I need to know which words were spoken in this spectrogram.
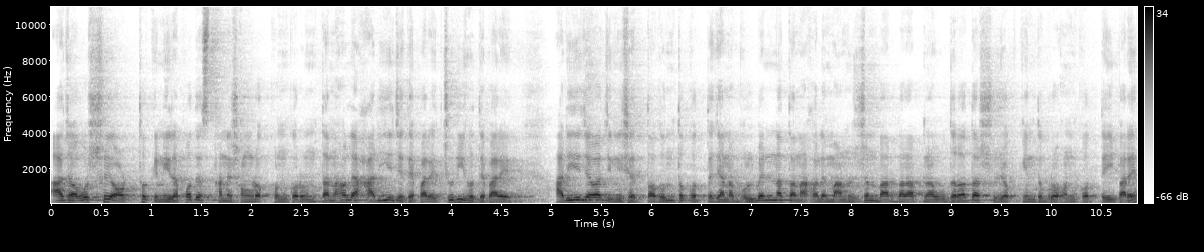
আজ অবশ্যই অর্থকে নিরাপদ স্থানে সংরক্ষণ করুন, তা না হলে হারিয়ে যেতে পারে, চুরি হতে পারে। হারিয়ে যাওয়া জিনিসের তদন্ত করতে যেন ভুলবেন না, তা না হলে মানুষজন বারবার আপনার উদারতার সুযোগ কিন্তু গ্রহণ করতেই পারে।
